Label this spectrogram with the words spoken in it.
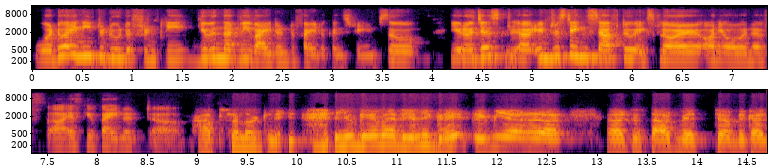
what do I need to do differently given that we've identified a constraint? So you know just uh, interesting stuff to explore on your own if uh, if you find it uh... absolutely you gave a really great premiere uh, uh, to start with uh, because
